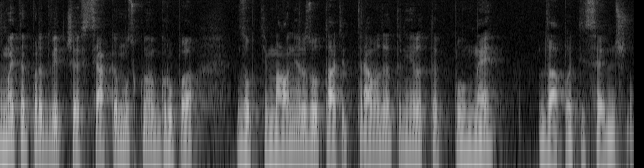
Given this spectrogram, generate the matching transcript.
имайте предвид, че всяка мускулна група за оптимални резултати трябва да тренирате поне два пъти седмично.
